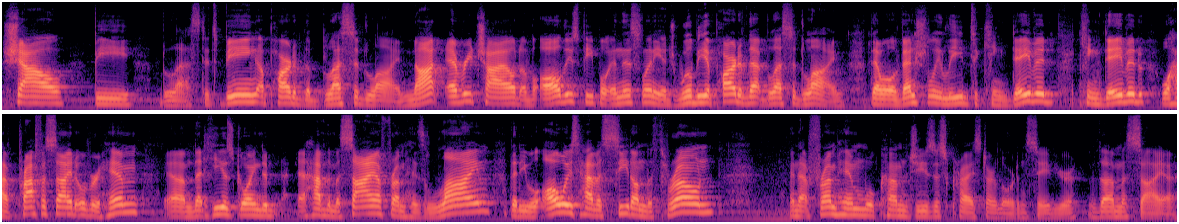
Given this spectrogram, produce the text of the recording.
shall be blessed. It's being a part of the blessed line. Not every child of all these people in this lineage will be a part of that blessed line that will eventually lead to King David. King David will have prophesied over him um, that he is going to have the Messiah from his line, that he will always have a seat on the throne, and that from him will come Jesus Christ, our Lord and Savior, the Messiah,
